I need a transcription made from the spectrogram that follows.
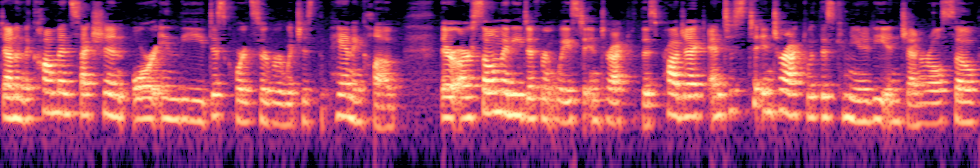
down in the comments section or in the Discord server, which is the Panning Club. There are so many different ways to interact with this project and just to interact with this community in general. So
